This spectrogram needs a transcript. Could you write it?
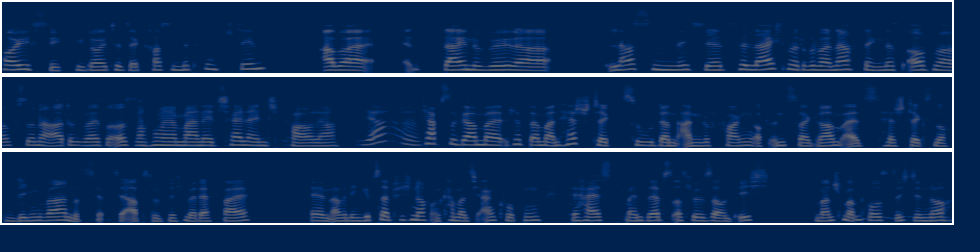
häufig die Leute sehr krass im Mittelpunkt stehen. Aber deine Bilder lassen mich jetzt vielleicht mal drüber nachdenken, das auch mal auf so eine Art und Weise aus. Machen wir mal eine Challenge, Paula. Ja. Ich habe sogar mal, ich habe da mal einen Hashtag zu dann angefangen auf Instagram, als Hashtags noch ein Ding waren. Das ist jetzt ja absolut nicht mehr der Fall. Ähm, aber den gibt es natürlich noch und kann man sich angucken. Der heißt Mein Selbstauslöser und ich. Manchmal poste ich den noch.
